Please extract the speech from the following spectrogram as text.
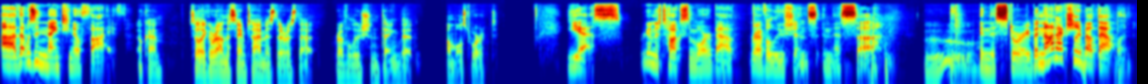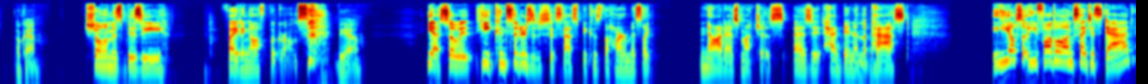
Uh, that was in 1905. Okay. So like around the same time as there was that revolution thing that almost worked. Yes. We're going to talk some more about revolutions in this uh, Ooh. in this story, but not actually about that one. Okay. Sholem is busy fighting off pogroms. Yeah. yeah, so it, he considers it a success because the harm is like not as much as as it had been in the past. He also he fought alongside his dad,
